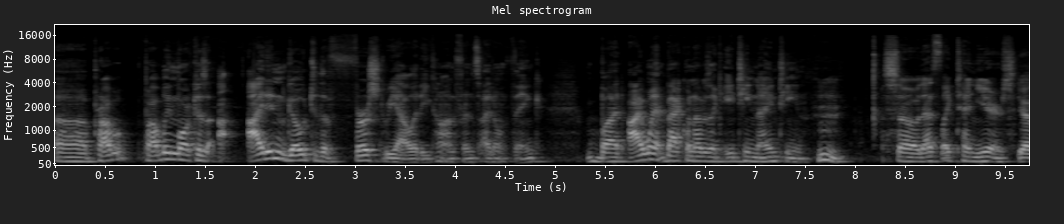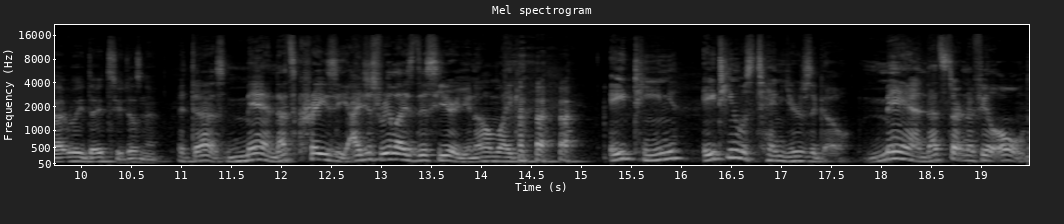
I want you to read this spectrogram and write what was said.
Uh, probably probably more because I, I didn't go to the first reality conference. I don't think, but I went back when I was like 18, 19. Hmm. So that's like ten years. yeah, that really dates you, doesn't it? It does. Man, that's crazy. I just realized this year, you know, I'm like 18 18 was 10 years ago. Man, that's starting to feel old.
